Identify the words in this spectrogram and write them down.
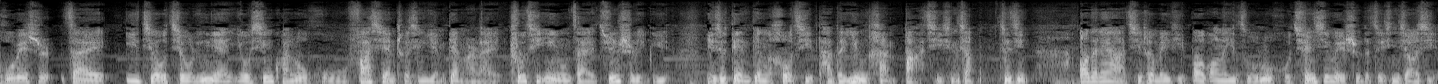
虎卫士在一九九零年由新款路虎发现车型演变而来，初期应用在军事领域，也就奠定了后期它的硬汉霸气形象。最近。澳大利亚汽车媒体曝光了一组路虎全新卫士的最新消息，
